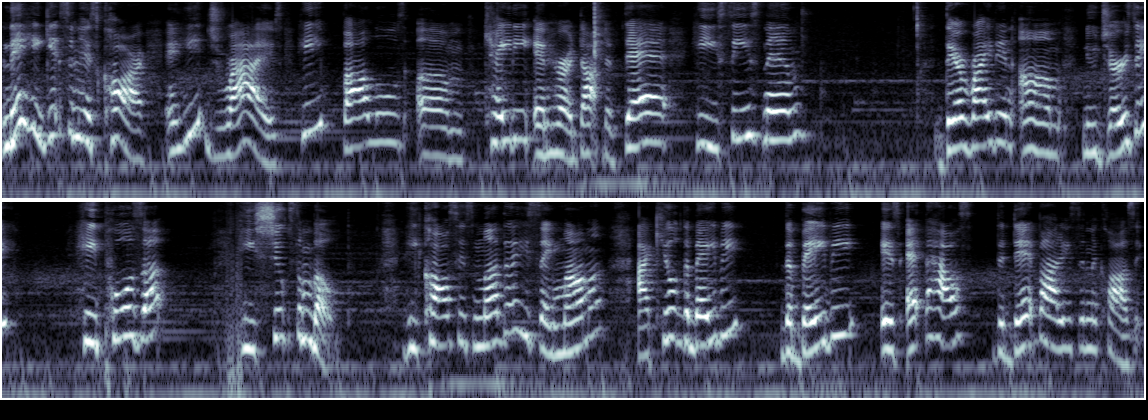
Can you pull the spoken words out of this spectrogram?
And then he gets in his car and he drives. He follows um, Katie and her adoptive dad. He sees them. They're right in um, New Jersey. He pulls up. He shoots them both. He calls his mother. He say, Mama, I killed the baby. The baby is at the house. The dead body's in the closet.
